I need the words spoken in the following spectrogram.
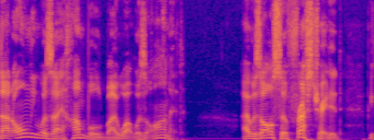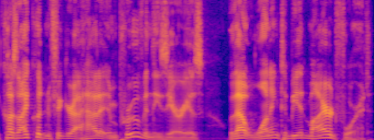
not only was I humbled by what was on it, I was also frustrated because I couldn't figure out how to improve in these areas without wanting to be admired for it.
